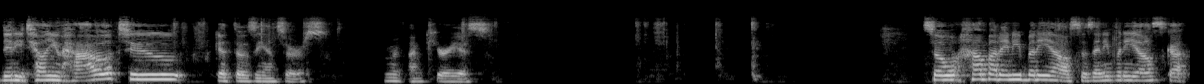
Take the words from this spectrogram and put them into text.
Did he tell you how to get those answers? I'm curious. So, how about anybody else? Has anybody else got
